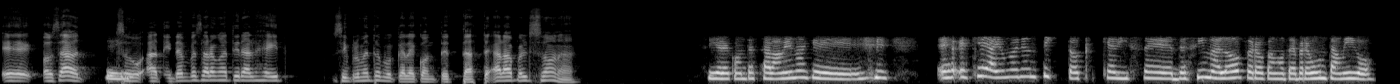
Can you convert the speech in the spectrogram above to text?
Eh, o sea, a ti te empezaron a tirar hate simplemente porque le contestaste a la persona. Sí, le contesté a la mina que es, que hay un video en TikTok que dice decímelo, pero cuando te pregunta, amigo,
